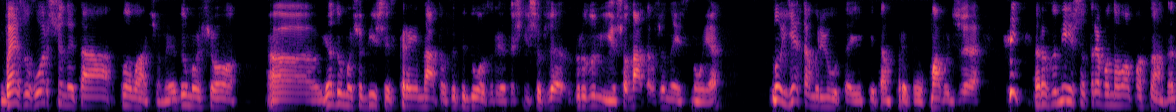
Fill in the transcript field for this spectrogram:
без Угорщини та Словаччини. Я думаю, що я думаю, що більшість країн НАТО вже підозрює, точніше, вже зрозуміє, що НАТО вже не існує. Ну, є там Рюта, який там прибув, мабуть, вже розуміє, що треба нова посада.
